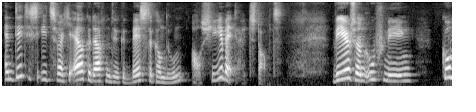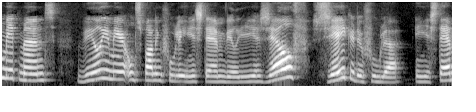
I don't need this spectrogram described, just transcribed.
En dit is iets wat je elke dag natuurlijk het beste kan doen als je je bed uitstapt. Weer zo'n oefening. Commitment. Wil je meer ontspanning voelen in je stem? Wil je jezelf zekerder voelen in je stem?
